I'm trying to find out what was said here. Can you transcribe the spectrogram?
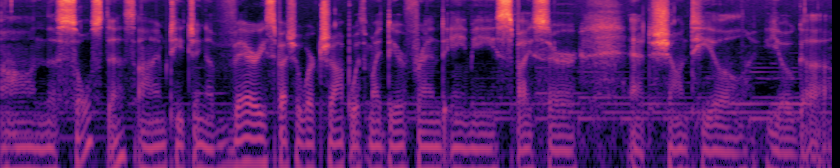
on the solstice, I'm teaching a very special workshop with my dear friend Amy Spicer at Chantil Yoga.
